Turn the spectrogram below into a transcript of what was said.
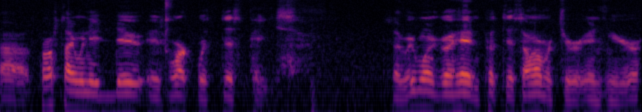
Uh, first thing we need to do is work with this piece. So we want to go ahead and put this armature in here.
